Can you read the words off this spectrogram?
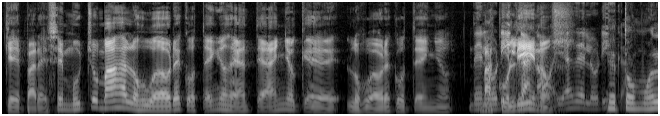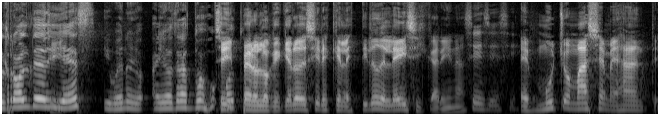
que parece mucho más a los jugadores costeños de anteaño que los jugadores costeños de Lorica, ¿no? masculinos. Es de que Lorica. tomó el rol de Sí. 10 y bueno, hay otras dos. Sí, pero lo que quiero decir es que el estilo de Lacey, Karina, Sí, sí, sí. es mucho más semejante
